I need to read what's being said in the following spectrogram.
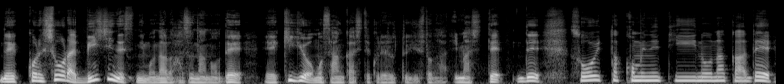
で、これ将来ビジネスにもなるはずなので、えー、企業も参加してくれるという人がいまして、で、そういったコミュニティの中で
